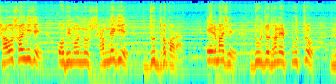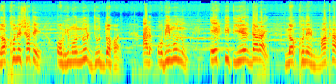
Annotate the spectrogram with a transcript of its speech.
সাহস হয়নি যে অভিমন্যুর সামনে গিয়ে যুদ্ধ করার। এর মাঝে দুর্যোধনের পুত্র লক্ষণের সাথে অভিমন্যুর যুদ্ধ হয়। আর অভিমন্যু একটি তীরের দ্বারাই লক্ষণের মাথা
